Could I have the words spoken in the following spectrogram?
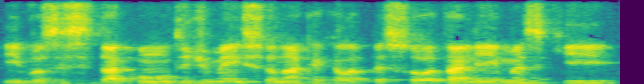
e você se dá conta de mencionar que aquela pessoa está ali, mas que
